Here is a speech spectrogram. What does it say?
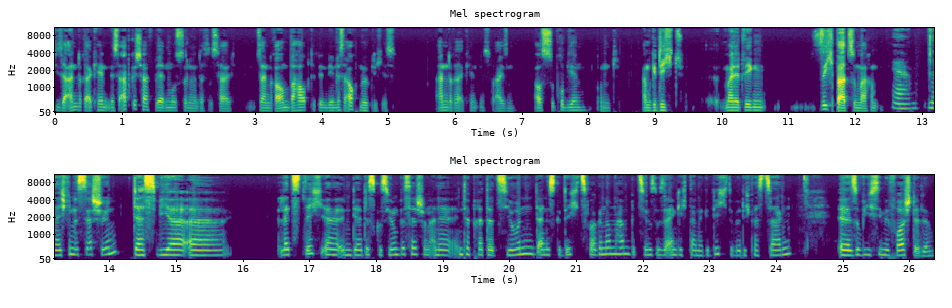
diese andere Erkenntnis abgeschafft werden muss, sondern dass es halt seinen Raum behauptet, in dem das auch möglich ist, andere Erkenntnisweisen auszuprobieren und am Gedicht äh, meinetwegen sichtbar zu machen. Ja, na, ich finde es sehr schön, dass wir äh, letztlich äh, in der Diskussion bisher schon eine Interpretation deines Gedichts vorgenommen haben, beziehungsweise eigentlich deiner Gedichte, würde ich fast sagen, äh, so wie ich sie mir vorstelle.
